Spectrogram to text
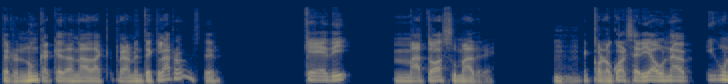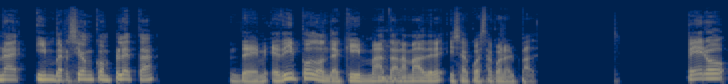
pero nunca queda nada realmente claro, es decir, que Eddie mató a su madre. Con lo cual sería una, una inversión completa de Edipo, donde aquí mata a la madre y se acuesta con el padre. Pero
